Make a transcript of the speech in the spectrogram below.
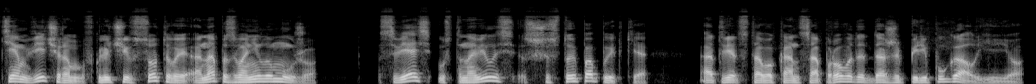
Тем вечером, включив сотовый, она позвонила мужу. Связь установилась с шестой попытки – Ответ с того конца провода даже перепугал ее.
